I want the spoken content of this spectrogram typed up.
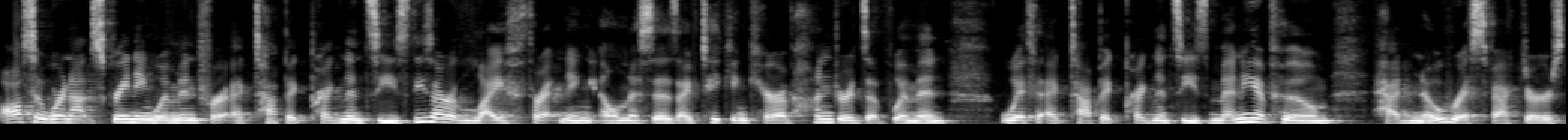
Also, we're not screening women for ectopic pregnancies. These are life threatening illnesses. I've taken care of hundreds of women with ectopic pregnancies, many of whom had no risk factors.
